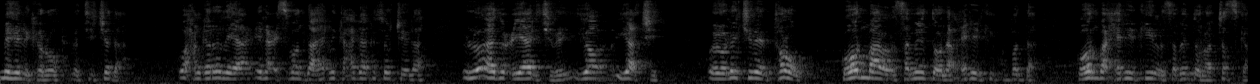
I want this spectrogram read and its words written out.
ma heli karo natiijada. Waxaan garanayaa inac isman daahir ninka xaggaa ka soo jeeda inuu aada u ciyaari jiray iyo yaajid oy odhan jireen talow goormaa la samayn doonaa xiriirkii kubadda. Goormaa xiriirkii la samayn doonaa jaska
